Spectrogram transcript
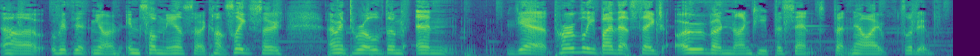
Uh, with you know insomnia, so I can't sleep. So I went through all of them, and yeah, probably by that stage over ninety percent. But now I've sort of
